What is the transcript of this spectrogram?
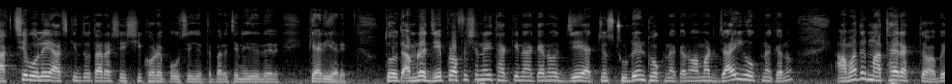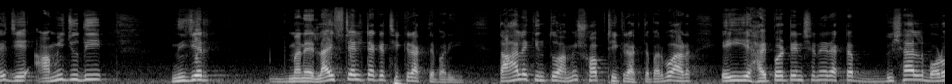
রাখছে বলেই আজ কিন্তু তারা সেই শিখরে পৌঁছে যেতে পারছে নিজেদের ক্যারিয়ারে। তো আমরা যে প্রফেশনেই থাকি না কেন, যে একজন স্টুডেন্ট হোক না কেন, আমার যাই হোক না কেন, আমাদের মাথায় রাখতে হবে যে আমি যদি নিজের মানে লাইফস্টাইলটাকে ঠিক রাখতে পারি, তাহলে কিন্তু আমি সব ঠিক রাখতে পারব। আর এই হাইপার টেনশনের একটা বিশাল বড়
